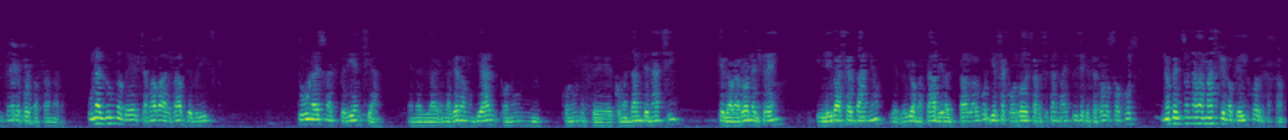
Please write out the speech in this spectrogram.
Dice, no le puede pasar nada. Un alumno de él, llamaba Rab de Brisk, tuvo una vez una experiencia en, la guerra mundial con un, con este, comandante nazi que lo agarró en el tren y le iba a hacer daño, lo iba a matar, iba a disparar algo, y él se acordó de esa receta del maestro, dice que cerró los ojos y no pensó nada más que en lo que dijo el jajam.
